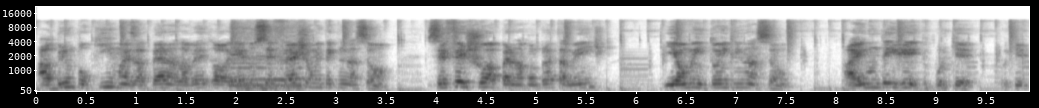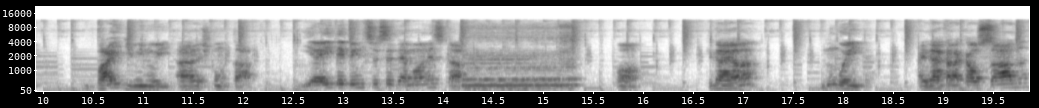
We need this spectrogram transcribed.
abrir um pouquinho mais a perna, talvez, ó, e aí você fecha aumenta a inclinação, ó. Você fechou a perna completamente e aumentou a inclinação. Aí não tem jeito, por quê? Porque vai diminuir a área de contato. E aí depende se você der mal nesse carro. Ó, que daí ela não aguenta. Aí dá aquela calçada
